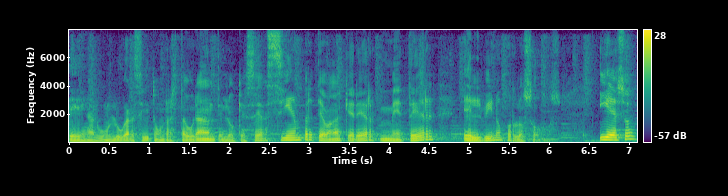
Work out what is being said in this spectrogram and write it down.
en algún lugarcito, un restaurante, lo que sea, siempre te van a querer meter el vino por los ojos. Y eso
